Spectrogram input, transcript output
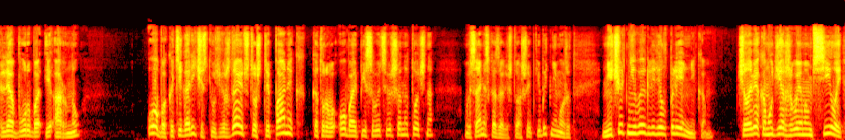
Ля Бурба и Арну — Оба категорически утверждают, что Штепаник, которого оба описывают совершенно точно, вы сами сказали, что ошибки быть не может, ничуть не выглядел пленником, человеком, удерживаемым силой,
